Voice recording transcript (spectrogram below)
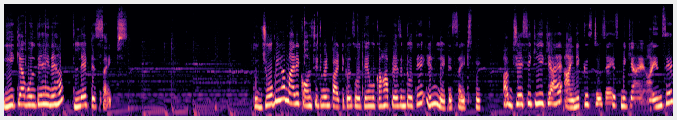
ये क्या बोलते हैं इन्हें हम? लेटेस्ट साइट्स तो जो भी हमारे कॉन्स्टिट्यूएंट पार्टिकल्स होते हैं, वो कहाँ प्रेजेंट होते हैं? इन लेटेस्ट साइट्स पे। अब जैसे कि ये क्या है? आयनिक क्रिस्टल्स है, इसमें क्या है? आयंस है।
